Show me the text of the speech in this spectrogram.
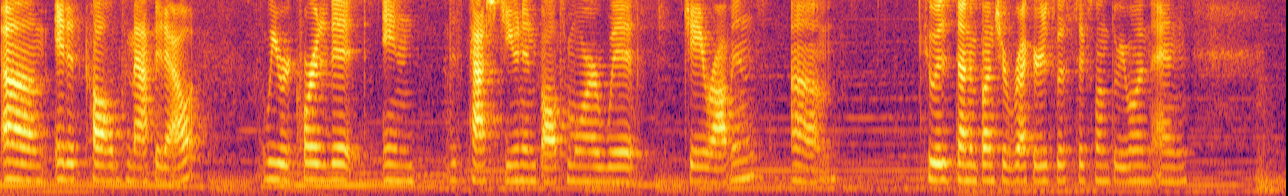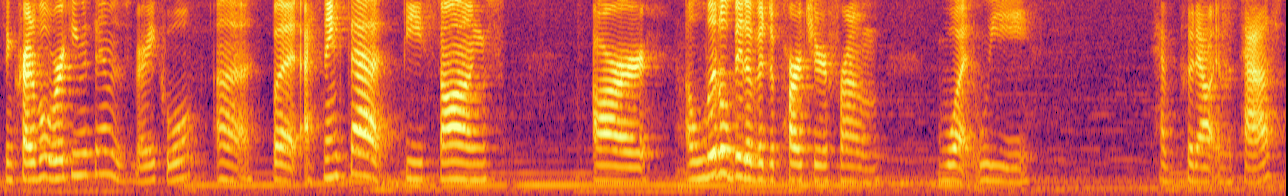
Um, it is called Map It Out. We recorded it in this past June in Baltimore with Jay Robbins, um, who has done a bunch of records with six one three one, and it's incredible working with him. It was very cool. Uh, but I think that these songs are a little bit of a departure from what we have put out in the past.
